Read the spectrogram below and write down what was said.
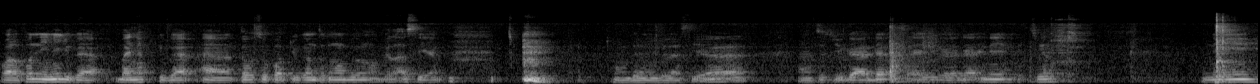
Walaupun ini juga banyak juga uh, atau support juga untuk mobil-mobil Asia. Mobil-mobil Asia nah, terus juga ada saya juga ada ini yang kecil ini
